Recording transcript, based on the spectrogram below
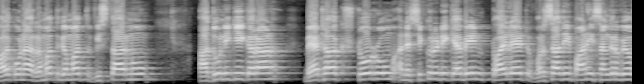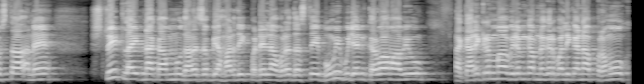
બાળકોના રમતગમત વિસ્તારનું આધુનિકીકરણ બેઠક સ્ટોર રૂમ અને સિક્યુરિટી કેબિન, ટોયલેટ, વરસાદી પાણી સંગ્રહ વ્યવસ્થા અને સ્ટ્રીટ લાઇટના કામનું ધારાસભ્ય હાર્દિક પટેલના વરદ હસ્તે ભૂમિપૂજન કરવામાં આવ્યું. આ કાર્યક્રમમાં વિરમગામ નગરપાલિકાના પ્રમુખ,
